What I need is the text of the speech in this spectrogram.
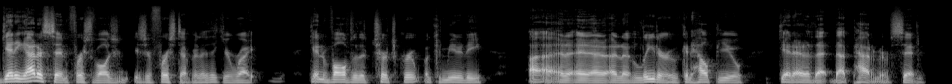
getting out of sin, first of all, is your, first step. And I think you're right. Get involved with a church group, a community, uh, and, and, and, a leader who can help you get out of that, that pattern of sin.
